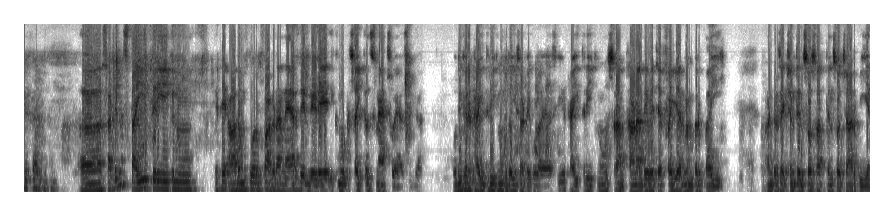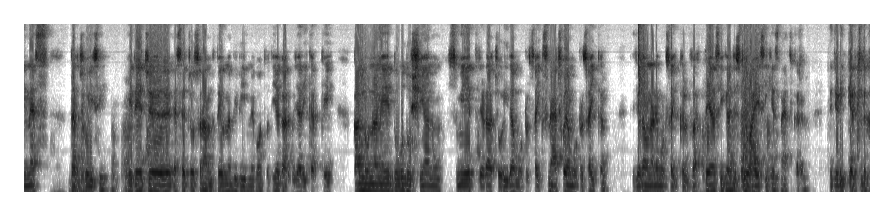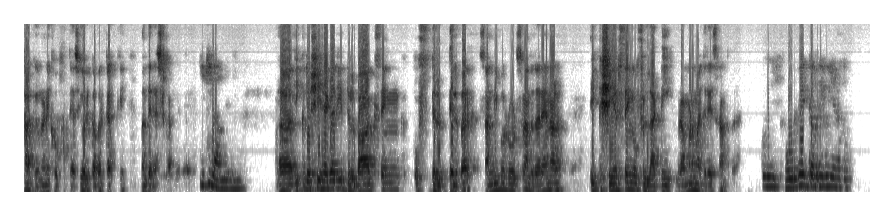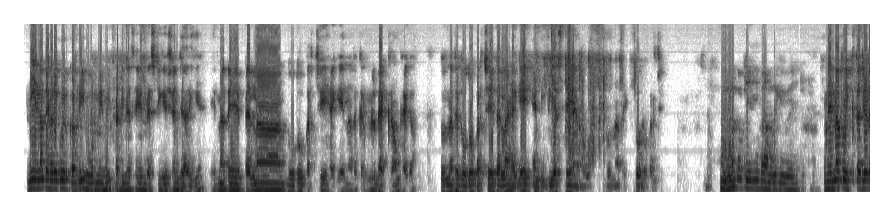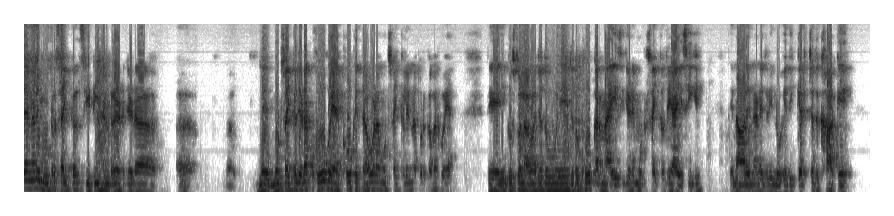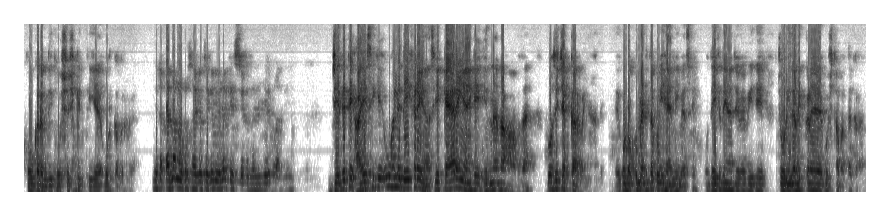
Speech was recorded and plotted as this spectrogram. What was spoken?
ਗ੍ਰਿਫਤਾਰ ਕੀਤਾ ਅਹ ਸਾਡੇ ਨਾ 27 ਤਰੀਕ ਨੂੰ ਇੱਥੇ ਆਦਮਪੁਰ ਭਾਗੜਾ ਨਹਿਰ ਦੇ ਨੇੜੇ ਇੱਕ ਮੋਟਰਸਾਈਕਲ ਸਨੈਚ ਹੋਇਆ ਸੀਗਾ। ਉਹਦੀ ਫਿਰ 28 ਤਰੀਕ ਨੂੰ ਬੁਦਈ ਸਾਡੇ ਕੋਲ ਆਇਆ ਸੀ। 28 ਤਰੀਕ ਨੂੰ ਸਰਹੰਦ ਥਾਣਾ ਦੇ ਵਿੱਚ F I R number 22 under section 307 304 BNS ਦਰਜ ਹੋਈ ਸੀ। ਇਹਦੇ ਚ ਐਸਐਚਓ ਸਰਹੰਦ ਤੇ ਉਹਨਾਂ ਦੀ ਟੀਮ ਨੇ ਬਹੁਤ ਵਧੀਆ ਕਾਰਗੁਜ਼ਾਰੀ ਕਰਕੇ ਕੱਲ ਉਹਨਾਂ ਨੇ ਦੋ ਦੋਸ਼ੀਆਂ ਨੂੰ ਸਮੇਤ ਜਿਹੜਾ ਚੋਰੀ ਦਾ ਮੋਟਰਸਾਈਕਲ ਸਨੈਚ ਹੋਇਆ ਮੋਟਰਸਾਈਕਲ ਤੇ ਜਿਹੜਾ ਉਹਨਾਂ ਨੇ ਮੋਟਰਸਾਈਕਲ ਵਰਤਿਆ ਸੀਗਾ ਜਿਸ ਤੋਂ ਆਏ ਸੀਗੇ ਸਨੈਚ ਕਰਨ ਤੇ ਜਿਹੜੀ ਕਿਰਚ ਦਿਖਾ ਕੇ ਉਹਨਾਂ ਨੇ ਖੋ ਕੀਤਾ ਸੀ ਉਹ ਰਿਕਵਰ ਕਰਕੇ ਬੰਦੇ ਅਰੈਸਟ ਕਰ ਲਏ। ਕੀ ਕੀ ਨਾਮ ਨੇ ਅਹ ਇੱਕ ਦੋਸ਼ੀ ਹੈਗਾ ਜੀ ਦਿਲਬਾਗ ਸਿੰਘ ਉਫ ਦਿਲ ਦਿਲਬਰ ਸਾਨੀਪੁਰ ਰੋਡ ਸਰਹੰਦ ਦਾ ਰਹਿਣ ਵਾਲਾ। ਇੱਕ ਸ਼ੇਰ ਸਿੰਘ ਉਫ ਲਾਡੀ ਬ੍ਰਾਹਮਣ ਮਾਜਰੇ ਸਰਹੰਦ ਦਾ। ਕੋਈ ਹੋਰ ਵੀ ਰਿਕਵਰੀ ਹੋਈ ਇਹਨਾਂ ਤੋਂ? ਨਹੀਂ ਇਹਨਾਂ ਤੇ ਹਲੇ ਕੋਈ ਰਿਕਵਰੀ ਹੋਰ ਨਹੀਂ ਹੋਈ। ਸਾਡੀ ਵੈਸੇ ਇਨਵੈਸਟੀਗੇਸ਼ਨ ਜਾਰੀ ਹੈ। ਇਹਨਾਂ ਤੇ ਪਹਿਲਾਂ ਦੋ ਦੋ ਪਰਚੇ ਹੈਗੇ ਇਹਨਾਂ ਦਾ ਕ੍ਰਿਮੀਨਲ ਬੈਕਗ੍ਰਾਉਂਡ ਹੈਗਾ। ਦੋਨਾਂ ਤੇ ਦੋ ਦੋ ਪਰਚੇ ਪਹਿਲਾਂ ਹੈਗੇ ਐਨਡੀਪੀਐਸ ਦੇ ਆ ਦੋ ਦੋਨਾਂ ਤੇ ਦੋ ਦੋ ਪਰਚੇ। ਇਹਨਾਂ ਤੋਂ ਕੀ ਬਰਾਮਦਗੀ ਹੋਈ ਹੈ ਜੀ ਹੁਣ ਇਹਨਾਂ ਤੋਂ ਇੱਕ ਤਾਂ ਜਿਹੜਾ ਇਹਨਾਂ ਨੇ ਮੋਟਰਸਾਈਕਲ ਸੀਟੀ 100 ਜਿਹੜਾ ਨੇ ਮੋਟਰਸਾਈਕਲ ਜਿਹੜਾ ਖੋ ਹੋਇਆ ਖੋ ਕੀਤਾ ਉਹ ਵਾਲਾ ਮੋਟਰਸਾਈਕਲ ਇਹਨਾਂ ਤੋਂ ਰਿਕਵਰ ਹੋਇਆ। ਤੇ ਇੱਕ ਉਸ ਤੋਂ ਇਲਾਵਾ ਜਦੋਂ ਇਹ ਜਦੋਂ ਖੋ ਕਰਨ ਆਏ ਸੀ ਜਿਹੜੇ ਮੋਟਰਸਾਈਕਲ ਤੇ ਆਏ ਸੀਗੇ ਤੇ ਨਾਲ ਇਹਨਾਂ ਨੇ ਜਿਹੜੀ ਲੋਹੇ ਦੀ ਕਿਰਚ ਦਿਖਾ ਕੇ ਖੋ ਕਰਨ ਦੀ ਕੋਸ਼ਿਸ਼ ਕੀਤੀ ਹੈ ਉਹ ਰਿਕਵਰ ਹੋਇਆ। ਜਿਹੜਾ ਪਹਿਲਾ ਮੋਟਰਸਾਈਕਲ ਸੀਗਾ ਜੀ ਉਹਦਾ ਕਿਸ ਸਟੇਟਸ ਹੈ ਜੀ ਜਿਹਦੇ ਪਰ ਆ ਜਿਹਦੇ ਤੇ ਆਏ ਸੀਗੇ ਉਹ ਹਲੇ ਦੇਖ ਰਹੇ ਹਾਂ ਅਸੀਂ ਇਹ ਕਹਿ ਰਹੇ ਹਾਂ ਕਿ ਇਹਨਾਂ ਦਾ ਆਪਦਾ ਹੈ, ਉਹ ਅਸੀਂ ਚੈੱਕ ਕਰ ਰਹੇ ਹਾਂ ਹਲੇ। ਇਹ ਕੋਈ ਡਾਕੂਮੈਂਟ ਤਾਂ ਕੋਈ ਹੈ ਨਹੀਂ ਵੈਸੇ। ਉਹ ਦੇਖਦੇ ਹਾਂ ਜਿਵੇਂ ਵੀ ਜੇ ਚੋਰੀ ਦਾ ਨਿਕਲਿਆ ਕੁਝ ਤਾਂ ਵਾਧਾ ਕਰਾਂਗੇ।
